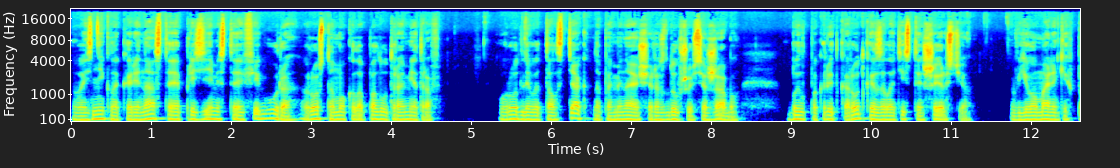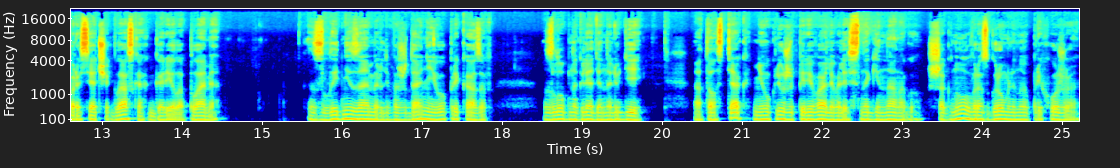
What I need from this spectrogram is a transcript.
возникла коренастая приземистая фигура ростом около полутора метров. Уродливый толстяк, напоминающий раздувшуюся жабу, был покрыт короткой золотистой шерстью. В его маленьких поросячьих глазках горело пламя. Злыдни замерли в ожидании его приказов, злобно глядя на людей. А толстяк, неуклюже переваливаясь с ноги на ногу, шагнул в разгромленную прихожую.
